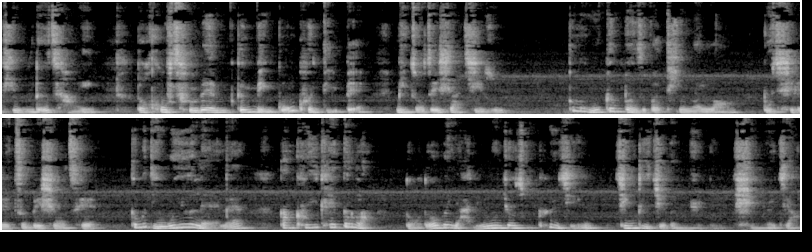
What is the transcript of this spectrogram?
天无头苍蝇，到火车站跟民工困地板，明朝再写检查。葛么我根本是勿听个啦，爬起来准备小菜。葛么电话又来了，讲可以开灯了。淘淘个野女人叫做潘晴，经理级个女人，性越强，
